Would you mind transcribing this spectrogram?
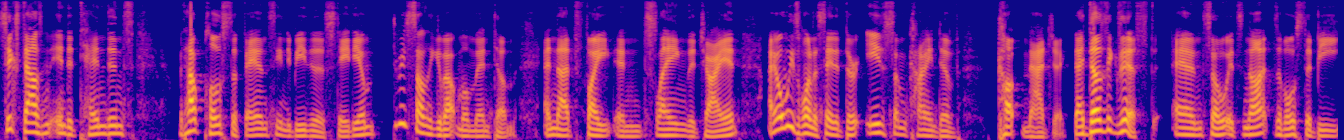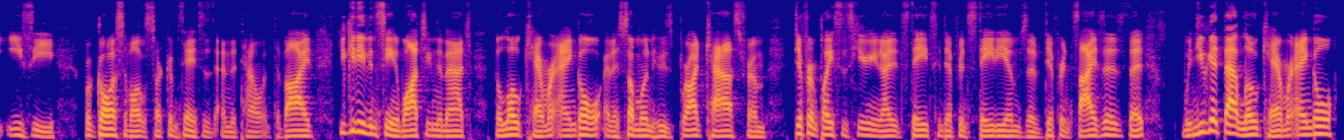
6,000 in attendance. With how close the fans seem to be to the stadium, there is something about momentum and that fight and slaying the giant. I always want to say that there is some kind of cup magic that does exist. And so it's not supposed to be easy, regardless of all the circumstances and the talent divide. You can even see in watching the match the low camera angle. And as someone who's broadcast from different places here in the United States and different stadiums of different sizes, that when you get that low camera angle,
